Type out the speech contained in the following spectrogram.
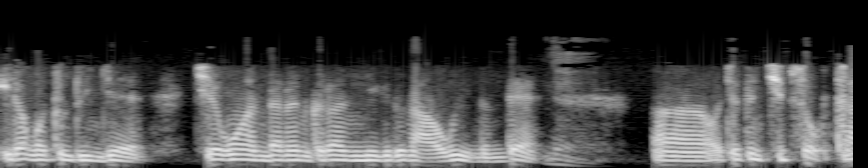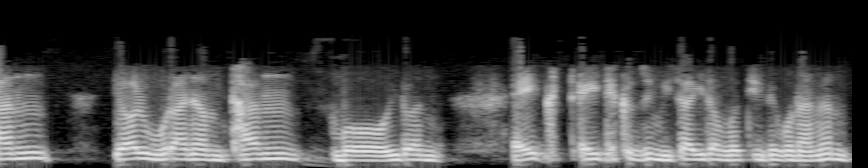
이런 것들도 이제 제공한다는 그런 얘기도 나오고 있는데, 네. 어, 어쨌든 집속탄, 열화우라늄탄, 뭐 이런 에이, ATACMS 미사일 이런 것들이 되고 나면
